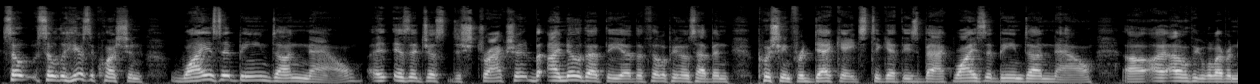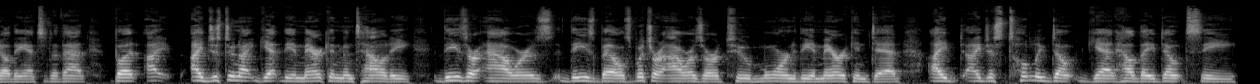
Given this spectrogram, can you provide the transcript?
so, so the, here's the question: Why is it being done now? Is it just distraction? But I know that the uh, the Filipinos have been pushing for decades to get these back. Why is it being done now? Uh, I, I don't think we'll ever know the answer to that. But I. I just do not get the American mentality. These are ours. These bells, which are ours, are to mourn the American dead. I, I just totally don't get how they don't see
